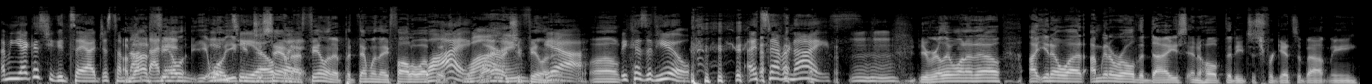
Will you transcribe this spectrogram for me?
I mean, I guess you could say I just I'm, I'm not, not, that feeling. in, well, you into can just say I'm not feeling it, but then when they follow up, Why? with, why aren't you feeling Yeah, it? Well, because of you. it's never nice. Do you really want to know? Uh, you know what? I'm going to roll the dice and hope that he just forgets about me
